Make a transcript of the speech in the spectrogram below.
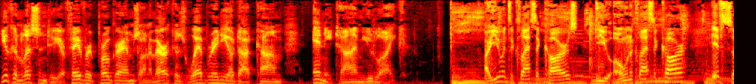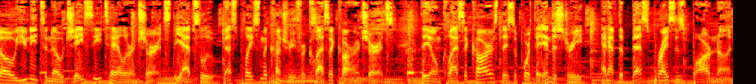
You can listen to your favorite programs on americaswebradio.com anytime you like. Are you into classic cars? Do you own a classic car? If so, you need to know JC Taylor Insurance, the absolute best place in the country for classic car insurance. They own classic cars, they support the industry, and have the best prices bar none.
